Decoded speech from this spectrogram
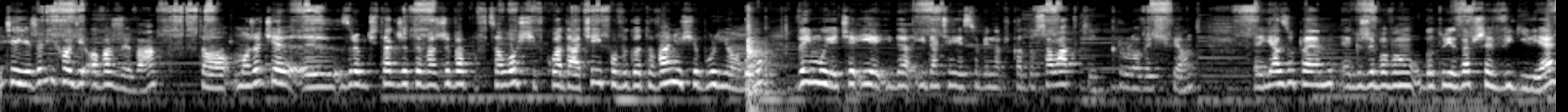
Słuchajcie, jeżeli chodzi o warzywa, to możecie y, zrobić tak, że te warzywa w całości wkładacie i po wygotowaniu się bulionu wyjmujecie je i, da, i dacie je sobie na przykład do sałatki królowej świąt. Y, Ja zupę grzybową gotuję zawsze w Wigilię. y,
